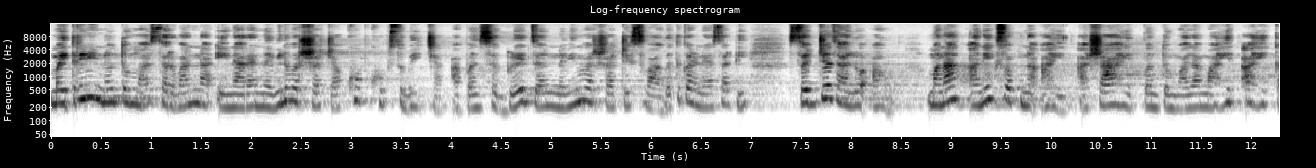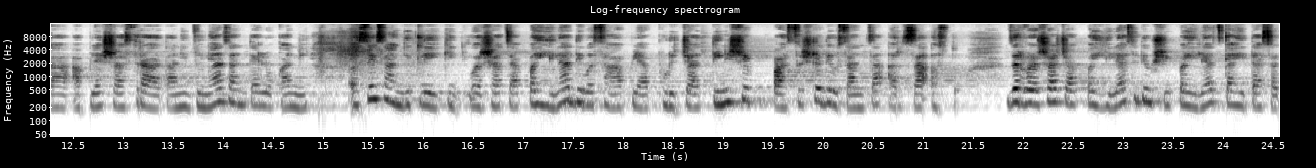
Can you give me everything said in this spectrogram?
मैत्रिणींनो तुम्हा सर्वांना येणाऱ्या नवीन वर्षाच्या खूप खूप शुभेच्छा. आपण सगळेजण नवीन वर्षाचे स्वागत करण्यासाठी सज्ज झालो आहोत. मनात अनेक स्वप्न आहेत आशा आहेत पण तुम्हाला माहीत आहे का? आपल्या शास्त्रात आणि जुन्या जाणत्या लोकांनी असे सांगितले की वर्षाचा पहिला दिवस हा आपल्या पुढच्या तीनशे पासष्ट दिवसांचा आरसा असतो. जर वर्षाच्या पहिल्याच दिवशी पहिल्याच काही तासात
